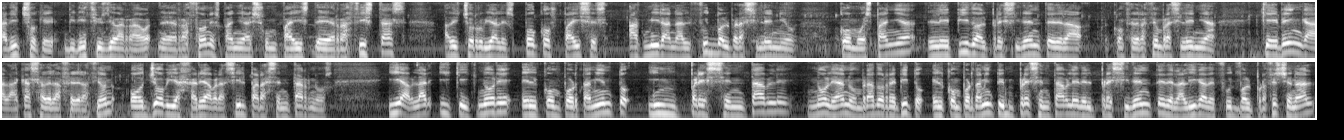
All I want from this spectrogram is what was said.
ha dicho que Vinicius lleva eh, razón, España es un país de racistas. Ha dicho Rubiales, pocos países admiran al fútbol brasileño como España. Le pido al presidente de la Confederación Brasileña que venga a la casa de la Federación o yo viajaré a Brasil para sentarnos y hablar y que ignore el comportamiento impresentable, no le ha nombrado, repito, el comportamiento impresentable del presidente de la Liga de Fútbol Profesional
